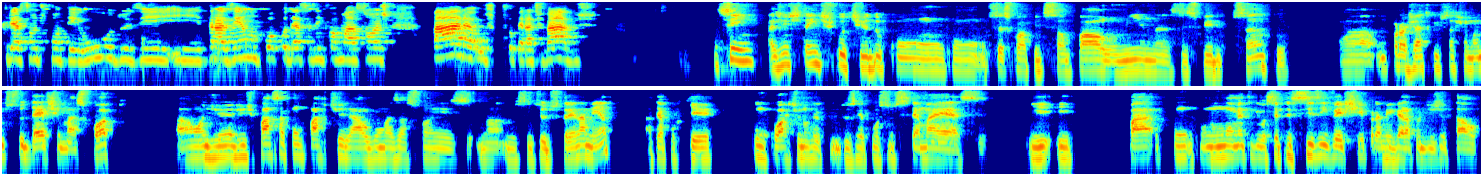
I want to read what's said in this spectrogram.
criação de conteúdos e, e trazendo um pouco dessas informações para os cooperativados? Sim, a gente tem discutido com, com o Sescop de São Paulo, Minas, Espírito Santo, uh, um projeto que a gente está chamando de Sudeste Mascop, onde a gente passa a compartilhar algumas ações no sentido de treinamento, até porque com corte no, dos recursos do sistema S e, e pa, com, no momento que você precisa investir para migrar para o digital,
